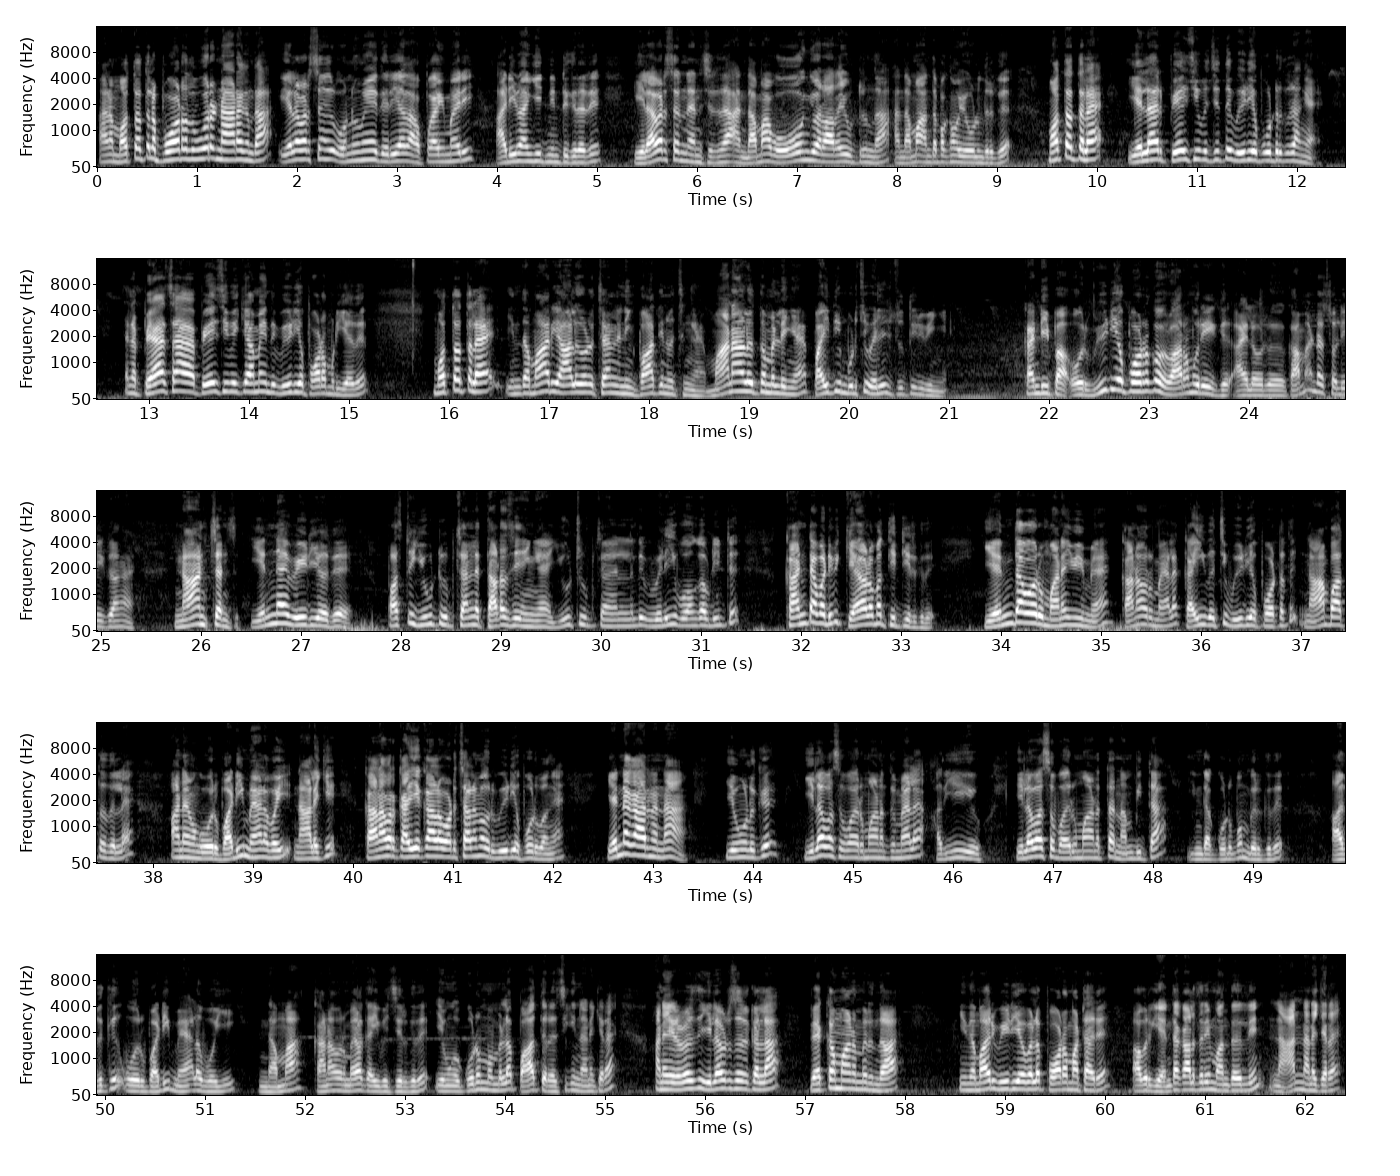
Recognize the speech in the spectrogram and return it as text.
ஆனால் மொத்தத்தில் போடுறது பூரா நாடகம் தான் இளவரசன் ஒன்றுமே தெரியாத அப்பாவி மாதிரி அடி வாங்கிட்டு நின்றுக்கிறாரு இளவரசன் நினச்சிருந்தா அந்த அம்மா ஓங்கி ஒரு அறை விட்டுருந்தான் அந்த அம்மா அந்த பக்கம் போய் விழுந்துருக்கு. மொத்தத்தில் எல்லோரும் பேசி வச்சுட்டு வீடியோ போட்டிருக்குறாங்க. ஏன்னா பேச பேசி வைக்காமல் இந்த வீடியோ போட முடியாது. மொத்தத்தில் இந்த மாதிரி ஆளுகளோட சேனல் நீங்கள் பார்த்தீங்கன்னு வச்சுங்க மன அழுத்தம் இல்லைங்க. பைத்தியம் பிடிச்சி வெளியில் சுற்றிடுவீங்க கண்டிப்பாக ஒரு வீடியோ போடுறதுக்கு ஒரு வரமுறை இருக்குது அதில் ஒரு கமெண்ட்டை சொல்லியிருக்காங்க நான்சென்ஸ் என்ன வீடியோ இது? ஃபஸ்ட்டு யூடியூப் சேனலை தடை செய்யுங்க யூடியூப் சேனல்லேருந்து வெளியே போங்க அப்படின்ட்டு கண்ட வடிவு கேவலமாக திட்டியிருக்குது. எந்த ஒரு மனைவியுமே கணவர் மேலே கை வச்சு வீடியோ போட்டது நான் பார்த்ததில்ல. ஆனால் இவங்க ஒரு படி மேலே போய் நாளைக்கு கணவர் கையை காலை உடச்சாலுமே ஒரு வீடியோ போடுவாங்க. என்ன காரணம்னா இவங்களுக்கு இலவச வருமானத்து மேலே அதையும் இலவச வருமானத்தை நம்பித்தான் இந்த குடும்பம் இருக்குது. அதுக்கு ஒரு படி மேலே போய் இந்த அம்மா கணவர் மேலே கை வச்சுருக்குது. இவங்க குடும்பம் எல்லாம் பார்த்து ரசிக்க நினைக்கிறேன். ஆனால் இலவச இளவரசருக்கெல்லாம் வெக்கமானம் இருந்தால் இந்த மாதிரி வீடியோவெல்லாம் போட மாட்டார் அவருக்கு எந்த காலத்துலேயும் வந்ததுலேயும் நான் நினைக்கிறேன்.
